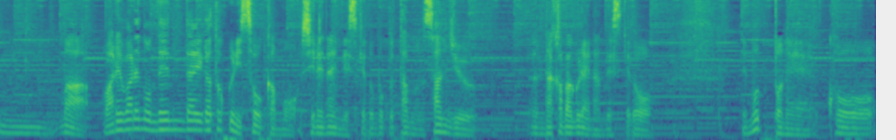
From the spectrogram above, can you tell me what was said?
うんまあ我々の年代が特にそうかもしれないんですけど僕多分30半ばぐらいなんですけどでもっとねこ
